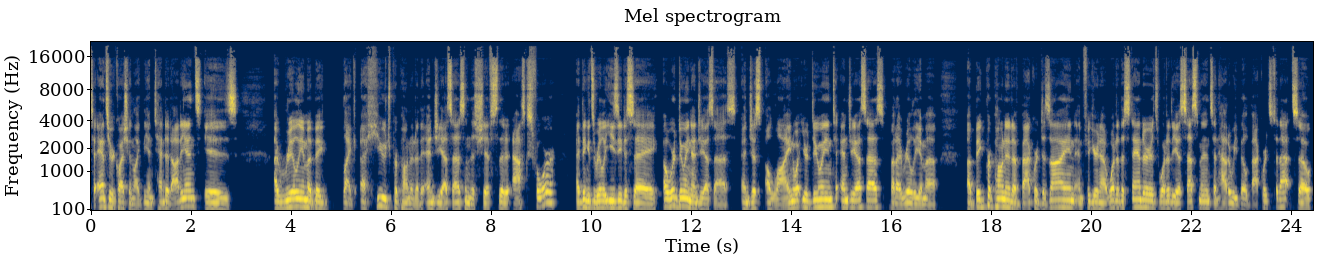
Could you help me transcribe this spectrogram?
to answer your question, like the intended audience is I really am a big like a huge proponent of the NGSS and the shifts that it asks for. I think it's really easy to say, oh, we're doing NGSS and just align what you're doing to NGSS. But I really am a, a big proponent of backward design and figuring out what are the standards, what are the assessments, and how do we build backwards to that. So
